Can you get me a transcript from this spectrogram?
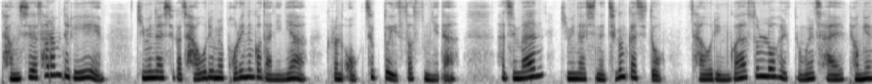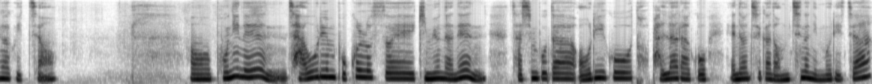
당시에 사람들이 김윤아 씨가 자우림을 버리는 것 아니냐 그런 억측도 있었습니다. 하지만 김윤아 씨는 지금까지도 자우림과 솔로 활동을 잘 병행하고 있죠. 어, 본인은 자우림 보컬로서의 김윤아는 자신보다 어리고 더 발랄하고 에너지가 넘치는 인물이자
